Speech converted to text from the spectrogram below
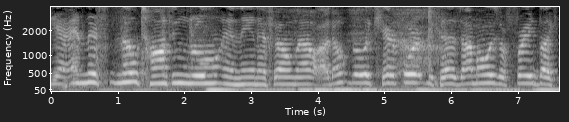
Yeah, and this no taunting rule in the NFL now, I don't really care for it because I'm always afraid, like,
